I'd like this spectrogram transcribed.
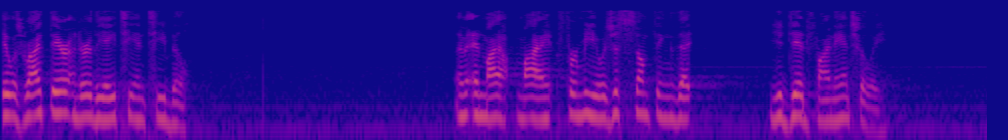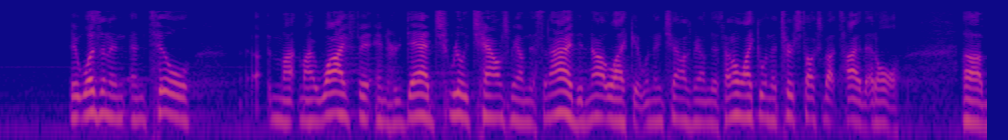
It was right there under the AT&T bill. And, and my, my, for me, it was just something that you did financially. It wasn't an, until uh, my, my wife and her dad really challenged me on this, and I did not like it when they challenged me on this. I don't like it when the church talks about tithe at all, um,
